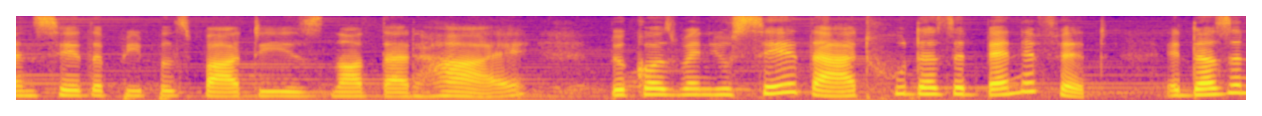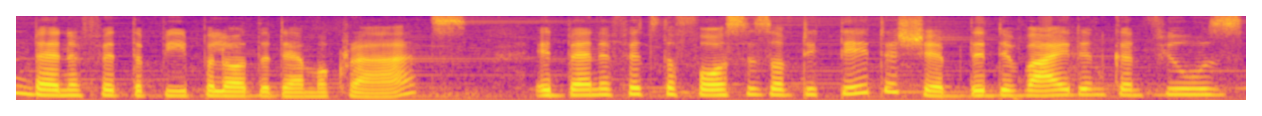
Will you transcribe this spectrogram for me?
and say the People's Party is not that high, because when you say that, who does it benefit? It doesn't benefit the people or the Democrats. It benefits the forces of dictatorship. They divide and confuse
